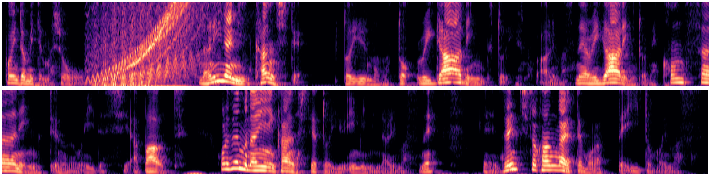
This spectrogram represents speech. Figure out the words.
ポイント見てみましょう。何々に関してというのだと regarding というのがありますね。regarding とね、concerning というのでもいいですし、about。これ全部何に関してという意味になりますね。えー、前置と考えてもらっていいと思います。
